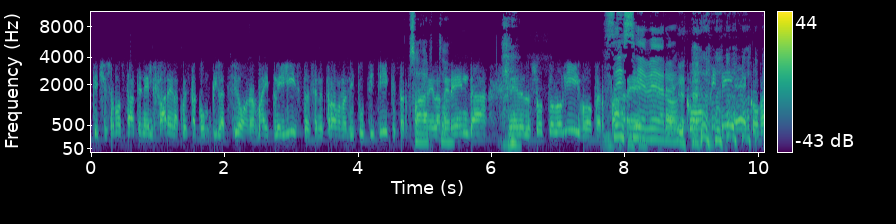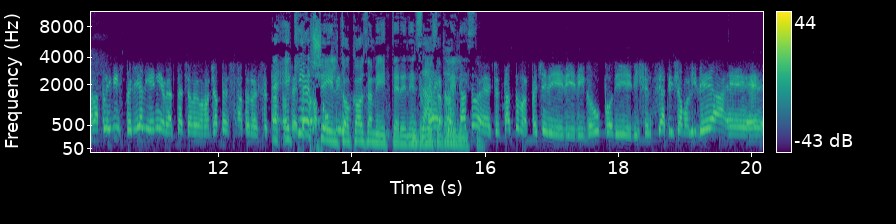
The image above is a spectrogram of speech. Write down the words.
che ci sono state nel fare la- questa compilazione. Ormai playlist se ne trovano di tutti i tipi per fare la Certo. merenda nel- sotto l'olivo, per Sì, fare sì, eh, i compiti. ecco, ma la playlist per gli alieni in realtà ci avevano già pensato nel Eh, 77. e chi ha scelto compila- cosa mettere dentro Esatto. questa playlist? eh, c'è stata una specie di, di- di gruppo di, di scienziati, diciamo l'idea è, è-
